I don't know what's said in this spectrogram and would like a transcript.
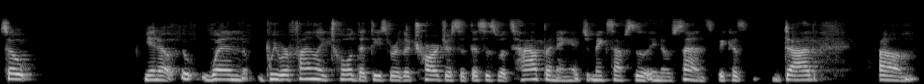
So you know, when we were finally told that these were the charges, that this is what's happening, it makes absolutely no sense because dad, um,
